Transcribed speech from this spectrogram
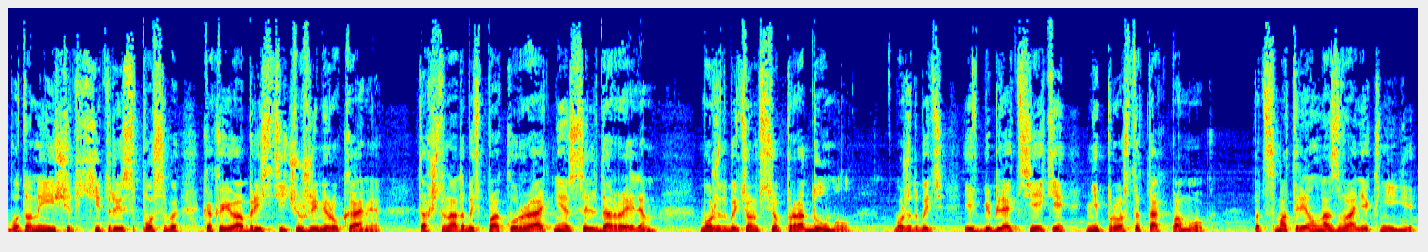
Вот он и ищет хитрые способы, как ее обрести чужими руками. Так что надо быть поаккуратнее с Эльдарелем. Может быть, он все продумал. Может быть, и в библиотеке не просто так помог. Подсмотрел название книги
